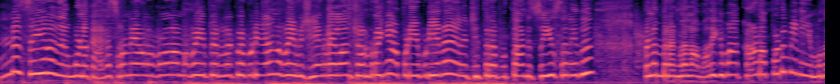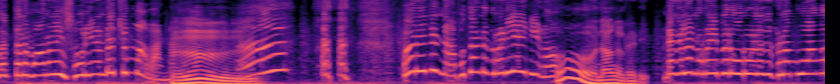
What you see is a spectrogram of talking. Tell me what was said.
என்ன செய்யறது? உங்களுக்கு அனுசரணையாளர்களாம் நிறைய பேர் இருக்கு. அப்படின்னா நிறைய விஷயங்களை எல்லாம் சொல்றீங்க. அப்படி இப்படின்னு சித்திர புத்தாண்டு சீசன் இது. விளம்பரங்கள் எல்லாம் அதிகமாக காணப்படும். இனி முதல் தர வானொலி சூரியன் சும்மா வேண்டாம்? வேற என்ன புத்தாண்டுக்கு ரெடி ஆயிட்டீங்களோ? ஓ நாங்கள் ரெடி இன்றைக்கெல்லாம் நிறைய பேர் ஊர்வலக்கு கிளம்புவாங்க.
